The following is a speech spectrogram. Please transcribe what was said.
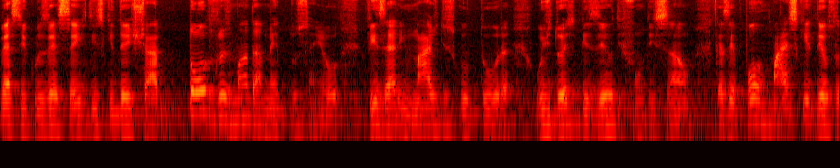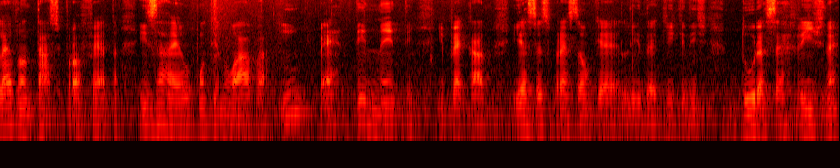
Versículo 16 diz que deixaram todos os mandamentos do Senhor, fizeram imagem de escultura, os dois bezerros de fundição. Quer dizer, por mais que Deus levantasse profeta, Israel continuava impertinente em pecado. E essa expressão que é lida aqui, que diz dura cerviz, né?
